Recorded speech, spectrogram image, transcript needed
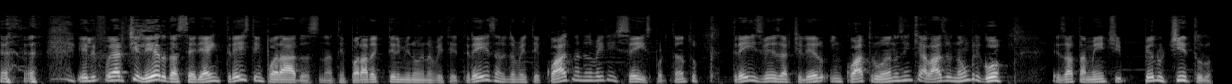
Ele foi artilheiro da Série A em três temporadas, na temporada que terminou em 93, na 94 e na 96, portanto, três vezes artilheiro em quatro anos em que a Lazio não brigou exatamente pelo título.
